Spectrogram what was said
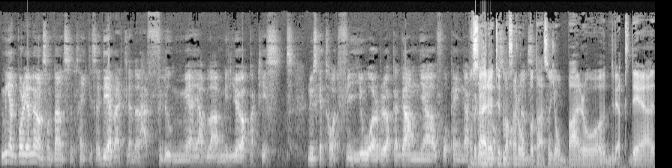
medborgarlön som vänstern tänker sig, det är verkligen det här flummiga jävla miljöpartist nu ska jag ta ett friår, röka ganja och få pengar för Och så är det typ massa robotar som jobbar och du vet, det är,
